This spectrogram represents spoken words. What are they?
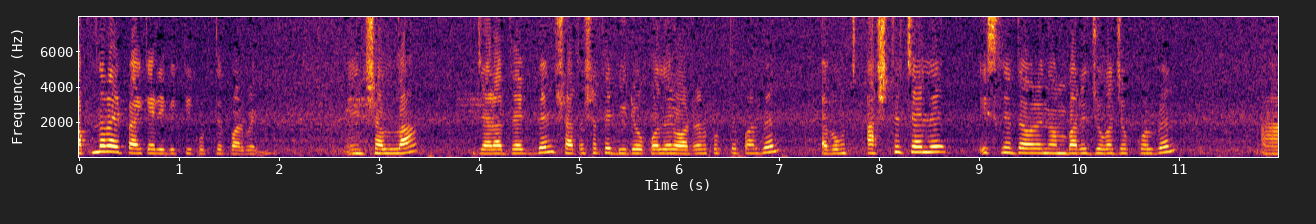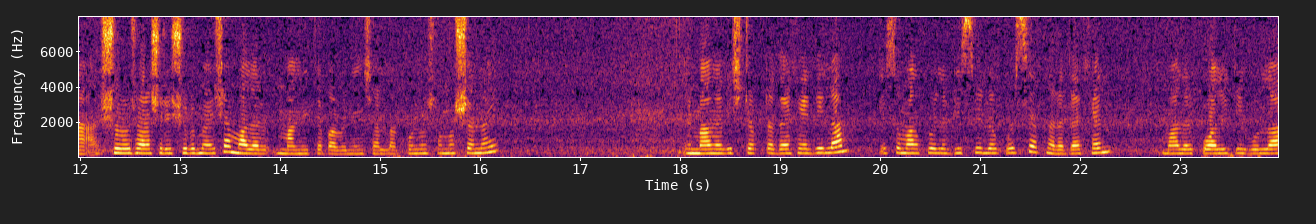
আপনারাই পাইকারি বিক্রি করতে পারবেন। ইনশাল্লাহ যারা দেখবেন, সাথে সাথে ভিডিও কলের অর্ডার করতে পারবেন এবং আসতে চাইলে স্ক্রিনে দেওয়ার নাম্বারে যোগাযোগ করবেন। শুরু সরাসরি শুরু এসে মালের মাল নিতে পারবেন, ইনশাল্লাহ কোনো সমস্যা নাই। মালের স্টকটা দেখিয়ে দিলাম। কিছু মাল খুলে ডিসপ্লে করছি, আপনারা দেখেন মালের কোয়ালিটিগুলা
